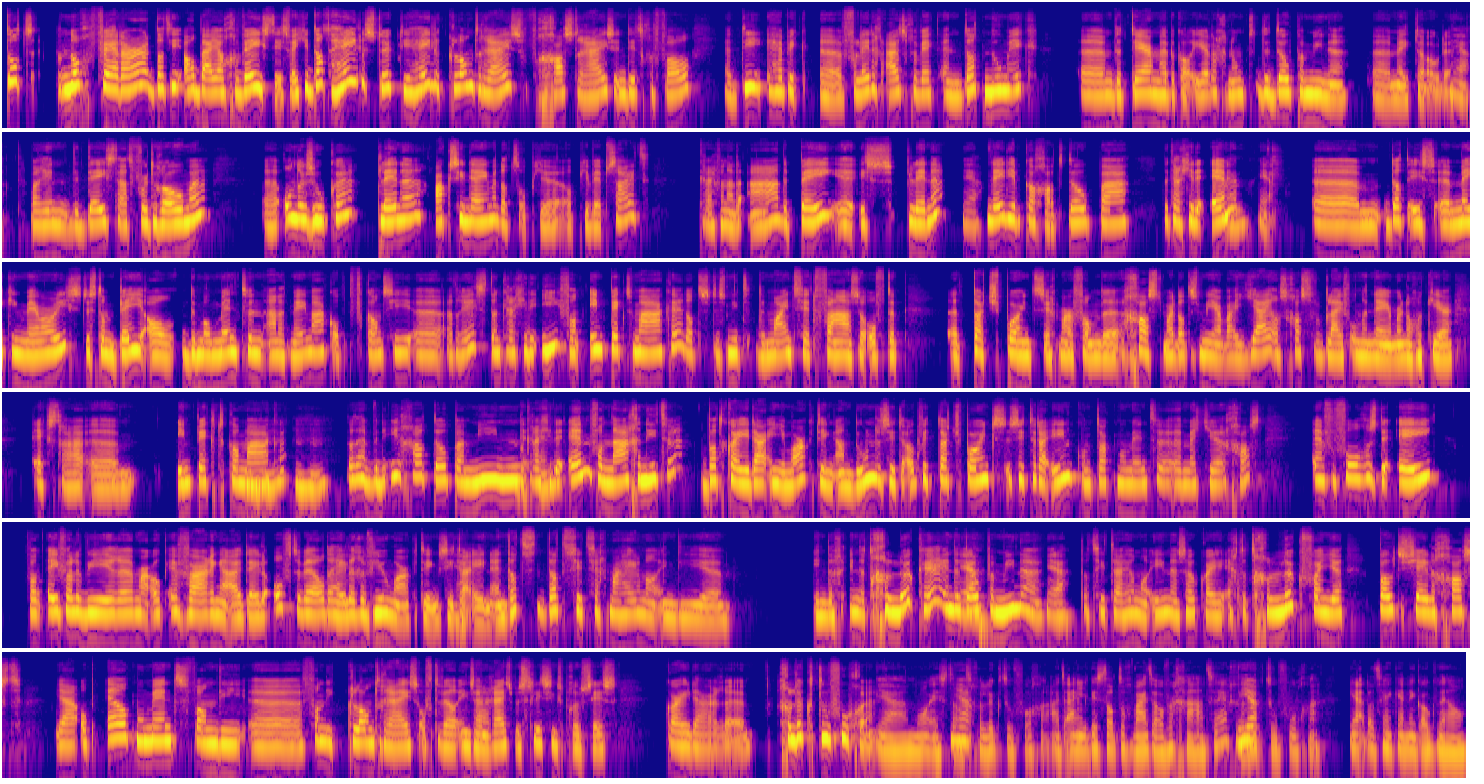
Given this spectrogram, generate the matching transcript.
tot nog verder dat hij al bij jou geweest is. Weet je, dat hele stuk, die hele klantreis, of gastreis in dit geval, ja, die heb ik eh, volledig uitgewerkt. En dat noem ik, ehm, de term heb ik al eerder genoemd, de dopamine-methode. ja. waarin de D staat voor dromen, eh, onderzoeken, plannen, actie nemen. Dat is op je, op je website. Krijgen we naar de A. De P eh, is plannen. Ja. Nee, die heb ik al gehad. Dopa. Dan krijg je de M. M, ja. Ehm, dat is eh, making memories. Dus dan ben je al de momenten aan het meemaken op het vakantieadres. dan krijg je de I van impact maken. Dat is dus niet de mindset fase of de uh, touchpoint zeg maar, van de gast. Maar dat is meer waar jij als gastverblijfondernemer nog een keer extra ehm, impact kan Mhm, maken. Dan hebben we de I gehad, dopamine. Dan krijg je de N van nagenieten. Wat kan je daar in je marketing aan doen? Er zitten ook weer touchpoints zitten daarin. Contactmomenten eh, met je gast. En vervolgens de E van evalueren, maar ook ervaringen uitdelen. Oftewel, de hele review marketing zit Ja. daarin. En dat, dat zit zeg maar helemaal in, die, eh, in, de, in het geluk, hè? in de Ja. dopamine. Ja, Dat zit daar helemaal in. En zo kan je echt het geluk van je potentiële gast ja, op elk moment van die, eh, van die klantreis, oftewel in zijn reisbeslissingsproces, kan je daar eh, geluk toevoegen. ja, mooi is dat. Ja. Geluk toevoegen. Uiteindelijk is dat toch waar het over gaat, hè? Geluk Ja. toevoegen. Ja, dat herken ik ook wel.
